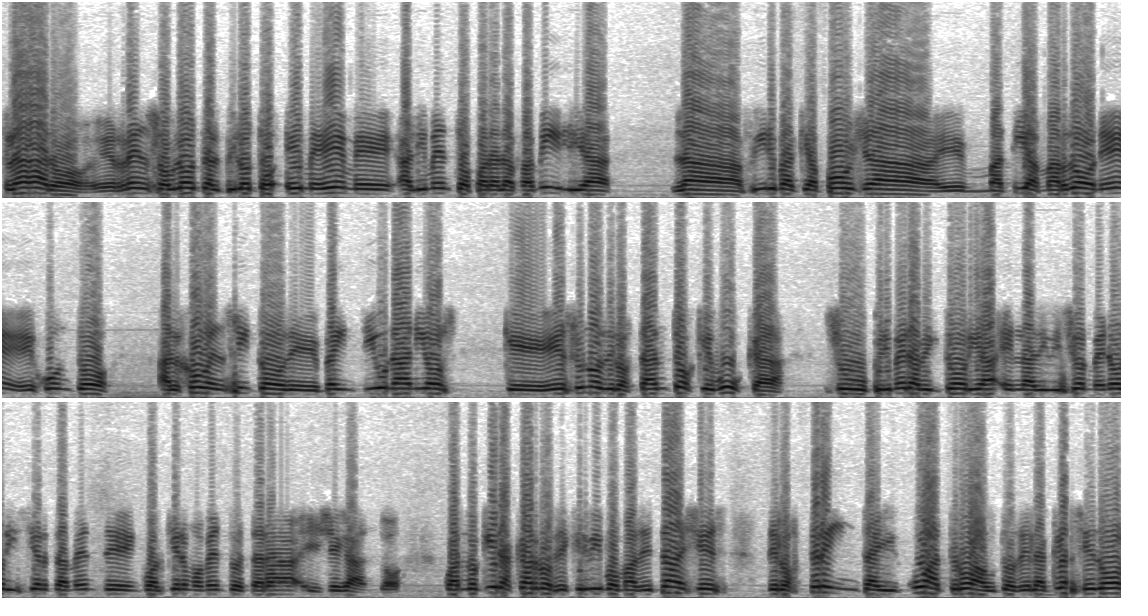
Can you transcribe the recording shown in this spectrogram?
Claro, eh, Renzo Blota, el piloto MM, Alimentos para la Familia, la firma que apoya eh, Matías Mardone, eh, junto al jovencito de 21 años, que es uno de los tantos que busca su primera victoria en la división menor y ciertamente en cualquier momento estará eh, llegando. Cuando quieras, Carlos, describimos más detalles de los 34 autos de la clase 2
